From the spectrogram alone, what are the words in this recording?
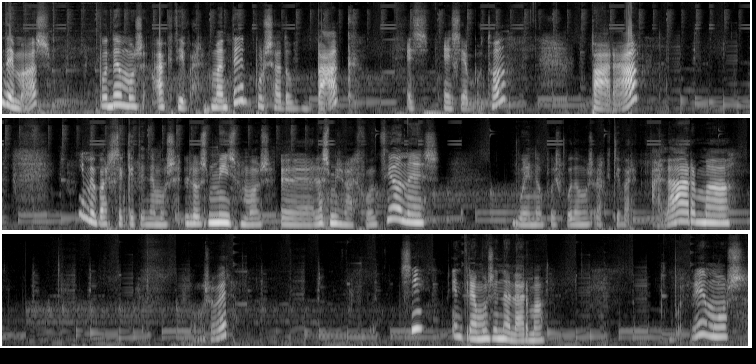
Además, podemos activar, mantener pulsado Back, es ese botón, para... Y me parece que tenemos los mismos, eh, las mismas funciones. Bueno, pues podemos activar alarma. Vamos a ver. Sí, entramos en alarma. Volvemos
